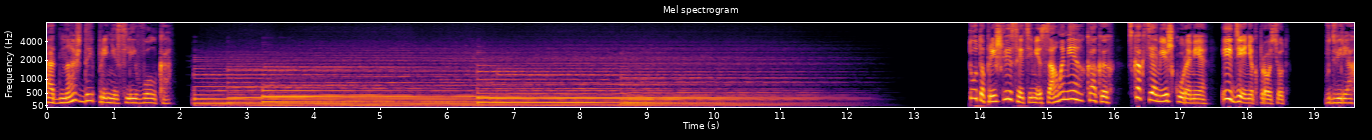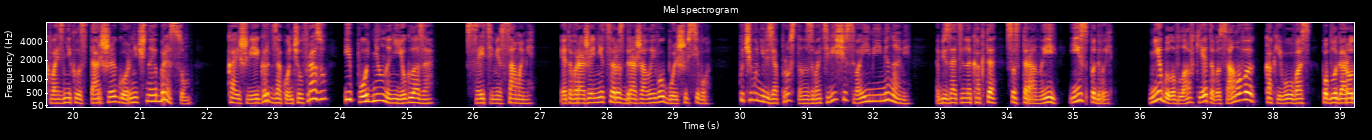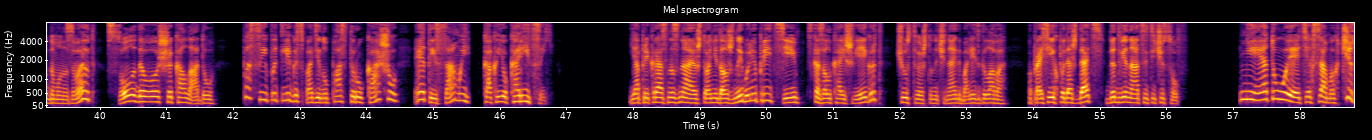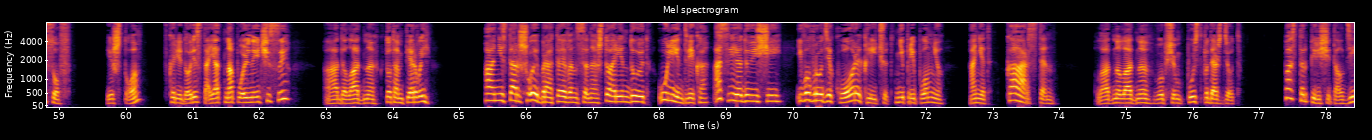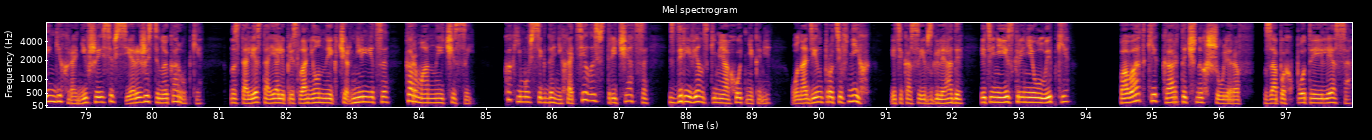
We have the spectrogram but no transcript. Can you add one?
Однажды принесли волка. Тут-то пришли с этими самыми, как их, с когтями и шкурами, и денег просят. В дверях возникла старшая горничная Брессум. Кай Швейгард закончил фразу и поднял на нее глаза. С этими самыми. Это выражение раздражало его больше всего. Почему нельзя просто называть вещи своими именами? Обязательно как-то со стороны, исподволь. Не было в лавке этого самого, как его у вас по-благородному называют, солодового шоколаду. Посыпать ли господину пастору кашу этой самой, как ее корицей? «Я прекрасно знаю, что они должны были прийти», — сказал Кай Швейгард, чувствуя, что начинает болеть голова. «Попроси их подождать до двенадцати часов». «Нет у этих самых часов». «И что? В коридоре стоят напольные часы?» «А, да ладно, кто там первый?» «А не старшой брат Эвансона, что арендуют у Линдвика, а следующий. Его вроде Коры кличут, не припомню. А нет, Карстен». «Ладно, ладно, в общем, пусть подождет». Пастор пересчитал деньги, хранившиеся в серой жестяной коробке. На столе стояли прислоненные к чернильнице карманные часы. Как ему всегда не хотелось встречаться с деревенскими охотниками. Он один против них. Эти косые взгляды, эти неискренние улыбки. Повадки карточных шулеров, запах пота и леса.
